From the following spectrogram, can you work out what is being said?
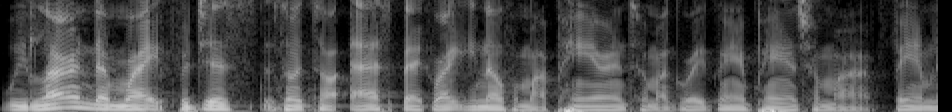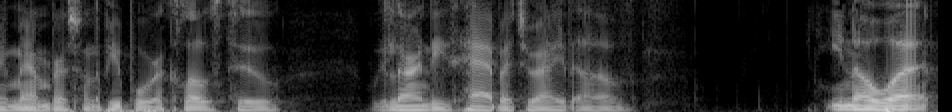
we learned them right for just the aspect right you know from my parents or my great grandparents from my family members from the people we're close to we learn these habits right of you know what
